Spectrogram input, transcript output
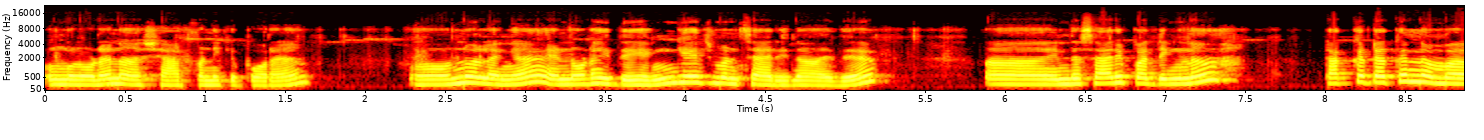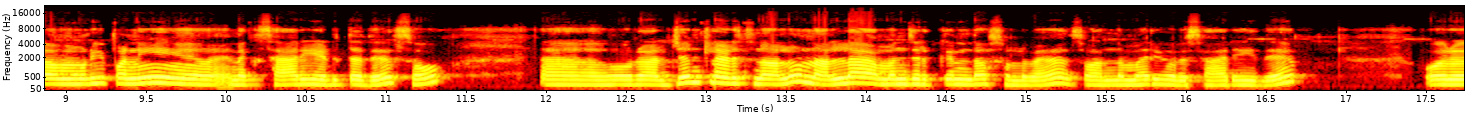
உங்களோட நான் ஷேர் பண்ணிக்க போகிறேன் ஒன்றும் இல்லைங்க. என்னோட இது என்கேஜ்மெண்ட் சாரீ தான் இது. இந்த சாரீ பார்த்தீங்கன்னா டக்கு டக்குன்னு நம்ம முடிவு பண்ணி எனக்கு சாரீ எடுத்தது. ஸோ ஒரு அர்ஜென்ட்டில் எடுத்தனாலும் நல்லா அமைஞ்சிருக்குன்னு தான் சொல்லுவேன். ஸோ அந்த மாதிரி ஒரு சாரீ இது. ஒரு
